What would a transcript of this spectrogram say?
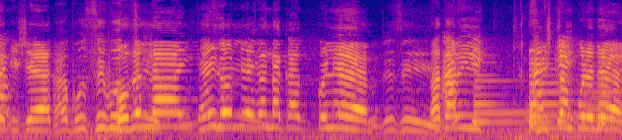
করে দাঁড়াও। কিসের হ্যাঁ বুঝছি বোঝেন নাই এই জন্য এই গানটা কইলেন বুঝেছি তাড়াতাড়ি সিস্টেম করে দেন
